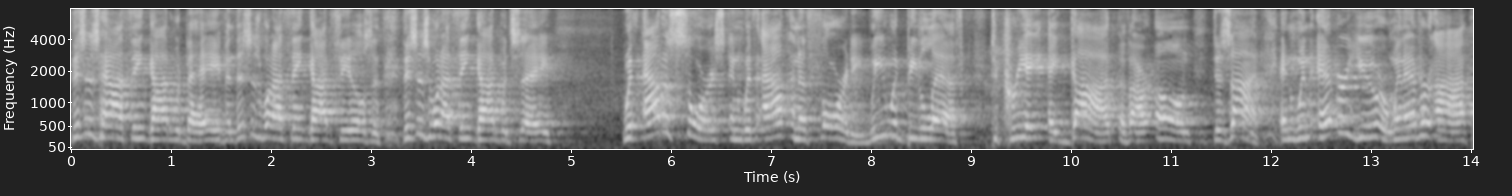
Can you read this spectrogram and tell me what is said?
this is how I think God would behave, and this is what I think God feels, and this is what I think God would say. Without a source and without an authority, we would be left to create a God of our own design. And whenever you or whenever I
